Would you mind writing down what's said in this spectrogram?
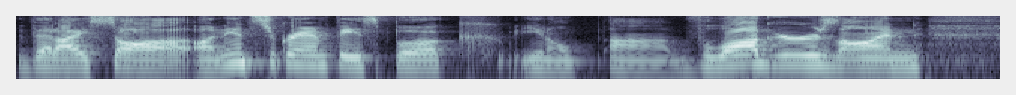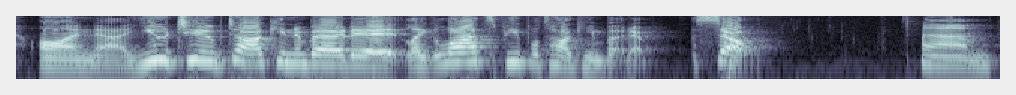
that I saw on Instagram, Facebook, you know, uh, vloggers on on uh, YouTube talking about it, like lots of people talking about it. So, um,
